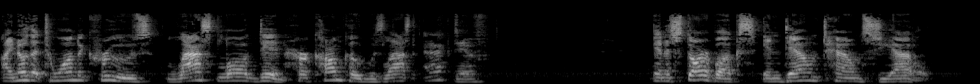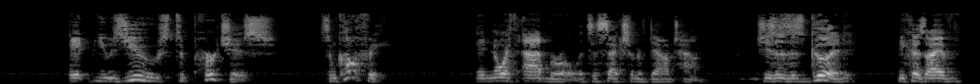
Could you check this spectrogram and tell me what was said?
I know that Tawanda Cruz last logged in, her comcode was last active in a Starbucks in downtown Seattle. It was used to purchase some coffee in North Admiral. It's a section of downtown. She says it's good because I've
